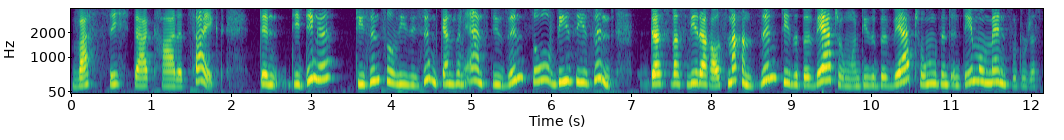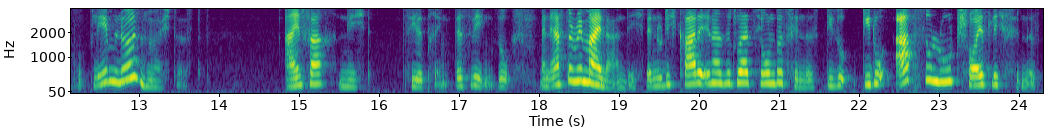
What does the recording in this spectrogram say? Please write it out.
was sich da gerade zeigt. Denn die Dinge, die sind so, wie sie sind, ganz im Ernst. Die sind so, wie sie sind das, was wir daraus machen, sind diese Bewertungen. Und diese Bewertungen sind in dem Moment, wo du das Problem lösen möchtest, einfach nicht zielbringend. Deswegen, so, mein erster Reminder an dich, wenn du dich gerade in einer Situation befindest, die, so, die du absolut scheußlich findest,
